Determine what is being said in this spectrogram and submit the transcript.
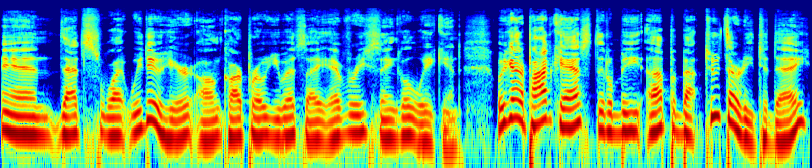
And that's what we do here on CarPro USA every single weekend. We've got a podcast that'll be up about 2.30 today,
